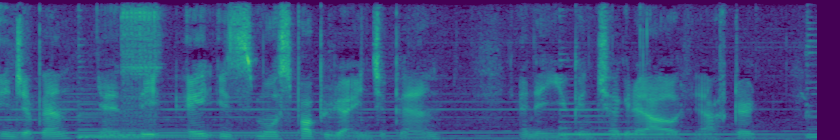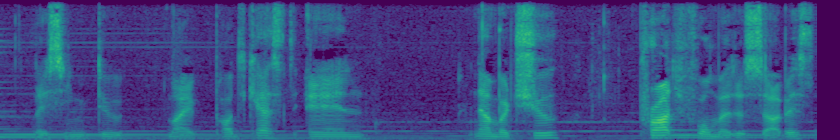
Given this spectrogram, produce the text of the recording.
in Japan, and the Eight is most popular in Japan, and then you can check it out after listening to my podcast. And number two, platform as a service.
